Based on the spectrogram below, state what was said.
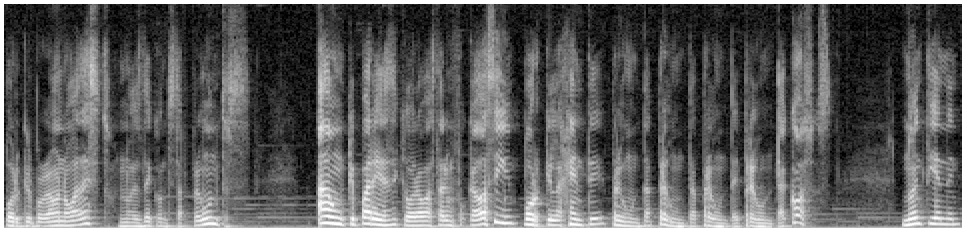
porque el programa no va de esto, no es de contestar preguntas. Aunque parece que ahora va a estar enfocado así porque la gente pregunta, pregunta, pregunta y pregunta cosas. No entienden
